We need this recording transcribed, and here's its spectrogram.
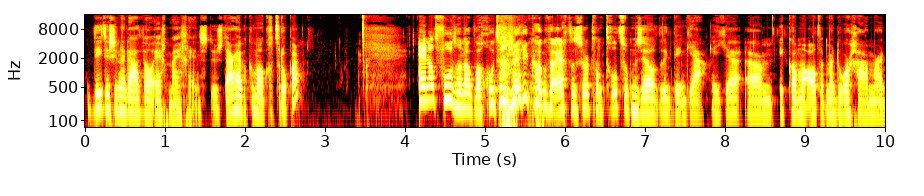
dit is inderdaad wel echt mijn grens. Dus daar heb ik hem ook getrokken. En dat voelt dan ook wel goed. Dan ben ik ook wel echt een soort van trots op mezelf. Dat ik denk, ja, weet je, um, ik kan wel altijd maar doorgaan. Maar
